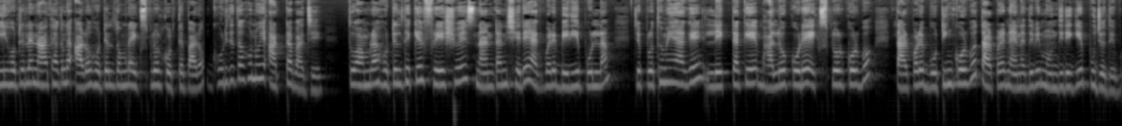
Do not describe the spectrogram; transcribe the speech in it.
এই হোটেলে না থাকলে আরও হোটেল তোমরা এক্সপ্লোর করতে পারো। ঘড়িতে তখন ওই আটটা বাজে। তো আমরা হোটেল থেকে ফ্রেশ হয়ে স্নান টান সেরে একবারে বেরিয়ে পড়লাম যে প্রথমে আগে লেকটাকে ভালো করে এক্সপ্লোর করব, তারপরে বোটিং করব, তারপরে নয়নাদেবী মন্দিরে গিয়ে পুজো দেব।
